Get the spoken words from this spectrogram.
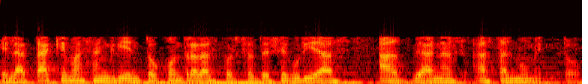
El ataque más sangriento contra las fuerzas de seguridad afganas hasta el momento.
